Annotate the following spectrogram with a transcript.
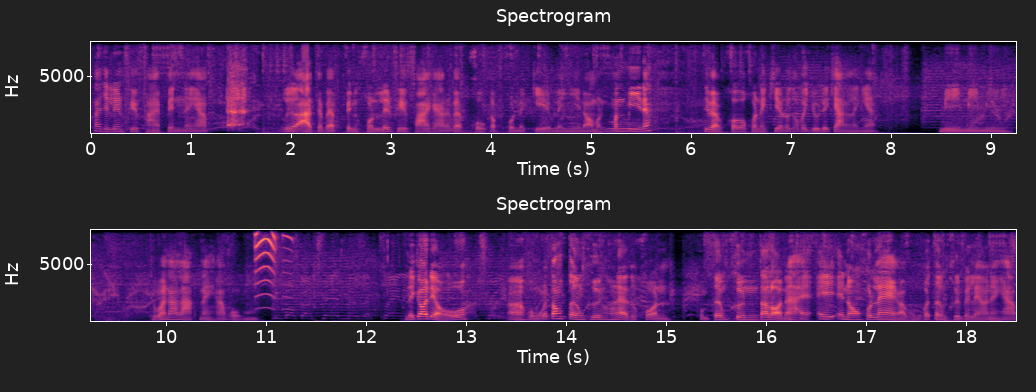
น่าจะเล่นฟรีไฟเป็นนะครับหรืออาจจะแบบเป็นคนเล่นฟรีไฟกันแล้วแบบโคบกับคนในเกมอะไรอย่างงี้เนาะมันมันมีนะที่แบบโคบกับคนในเกมแล้วก็ไปอยู่ด้วยกันอะไรเงี้ย มีมีมีถือว่าน่ารักนะครับผม แล้วก็เดี๋ยวผมก็ต้องเติมคืนเขาแหละทุกคน ผมเติมคืนตลอดนะไอ้ไอ้ไอน้องคนแรกอะผมก็เติมคืนไปแล้วนะครับ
